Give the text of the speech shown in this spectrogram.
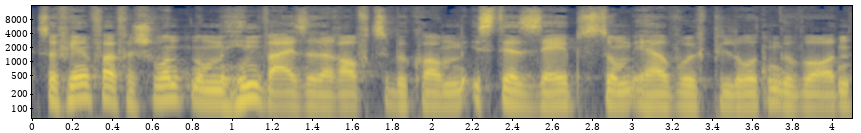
ist auf jeden Fall verschwunden, um Hinweise darauf zu bekommen, ist er selbst zum Airwolf-Piloten geworden.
